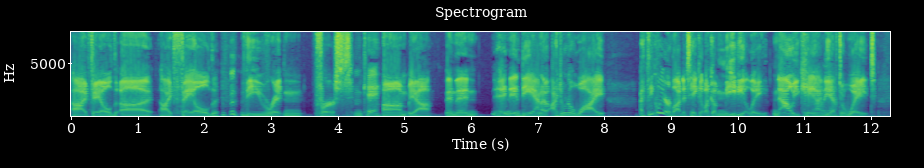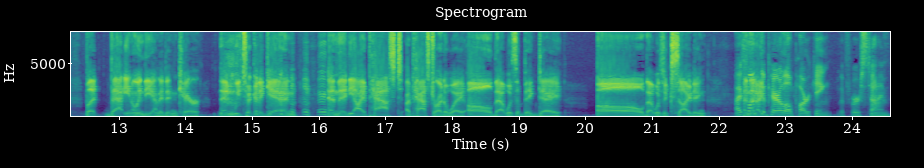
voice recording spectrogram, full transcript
I failed. Uh, I failed the written first. Okay. Um, yeah, and then in Indiana, I don't know why. I think we were allowed to take it like immediately. Now you can't. Oh, You have to wait. But that you know, Indiana didn't care. And we took it again, and then yeah, I passed. I passed right away. Oh, that was a big day. Oh, that was exciting. I flunked the parallel parking the first time.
